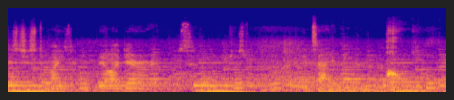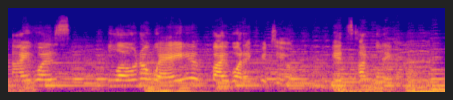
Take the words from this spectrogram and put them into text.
It's just amazing. The idea of it was just insane. I was blown away by what it could do. It's unbelievable.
